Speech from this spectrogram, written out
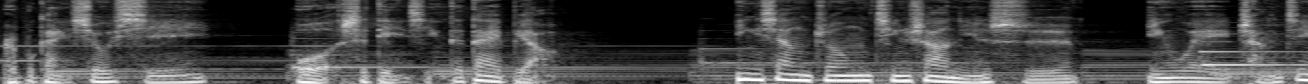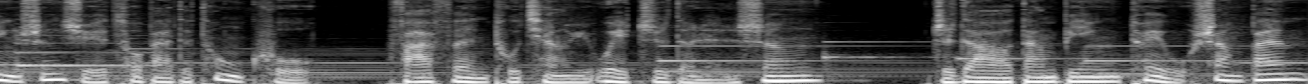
而不敢休息，我是典型的代表。印象中，青少年时因为尝尽升学挫败的痛苦，发奋图强于未知的人生，直到当兵、退伍、上班，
